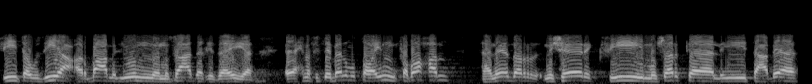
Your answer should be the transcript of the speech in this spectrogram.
في توزيع 4 مليون مساعدة غذائية. إحنا في استقبال المتطوعين صباحا هنقدر نشارك في مشاركة لتعبئة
